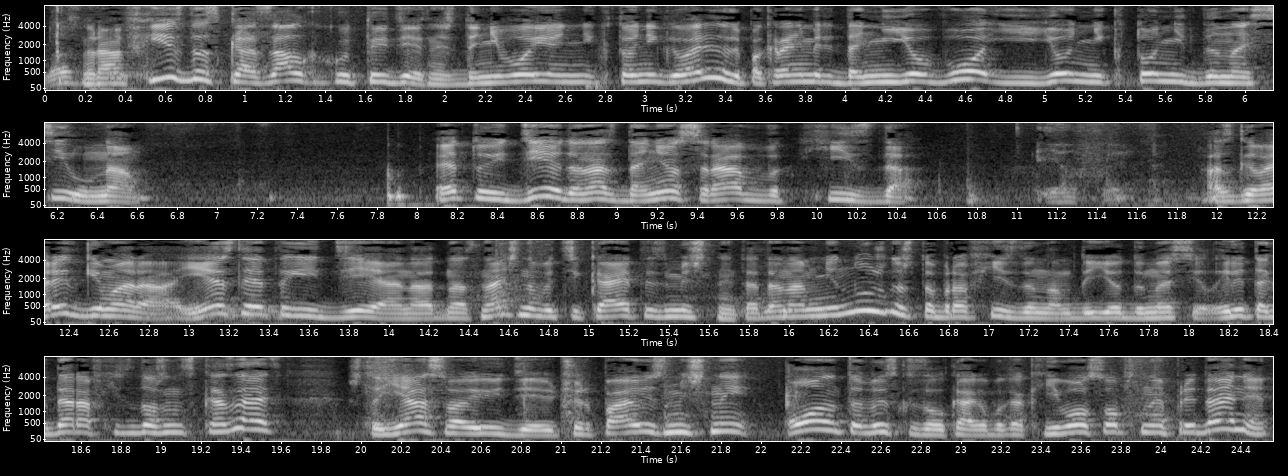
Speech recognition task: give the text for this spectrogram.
Равхизда сказал какую-то идею, значит, до него ее никто не говорил, или, по крайней мере, до него ее никто не доносил нам. Эту идею до нас донес Равхизда. Яфе. А говорит Гимара, если эта идея, она однозначно вытекает из Мишны, тогда нам не нужно, чтобы Рафхизда нам ее доносил. Или тогда Рафхизда должен сказать, что я свою идею черпаю из Мишны. Он это высказал как бы как его собственное предание,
